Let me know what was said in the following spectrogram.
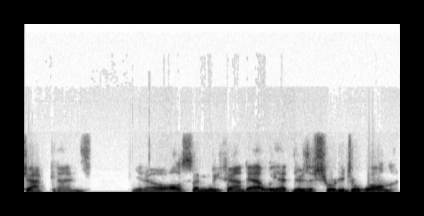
shotguns, you know, all of a sudden we found out we had there's a shortage of walnut.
